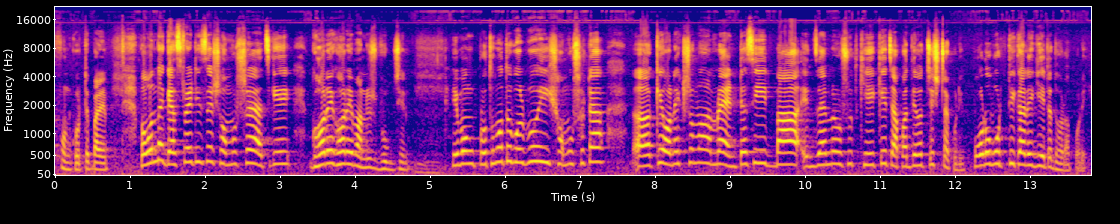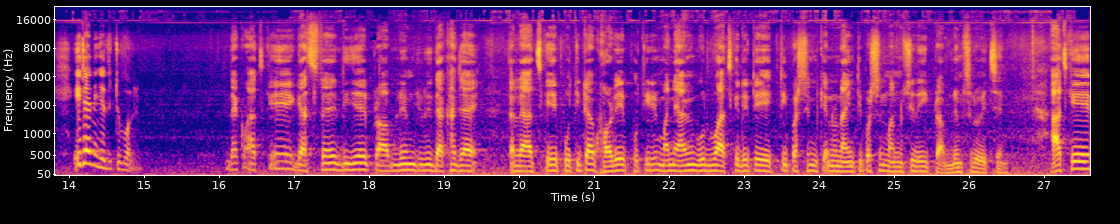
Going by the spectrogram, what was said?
ফোন করতে পারেন পবনদা গ্যাস্ট্রাইটিসের সমস্যায় আজকে ঘরে ঘরে মানুষ ভুগছেন। এবং প্রথমত বলব, এই সমস্যাটা কে অনেক সময় আমরা অ্যান্টাসিড বা এনজাইমের ওষুধ খেয়ে খেয়ে চাপা দেওয়ার চেষ্টা করি। পরবর্তীকালে গিয়ে এটা ধরা পড়ে। এটা নিয়ে যদি একটু বলেন। দেখো, আজকে গ্যাস্ট্রাইটিসের প্রবলেম যদি দেখা যায়, তাহলে আজকে প্রতিটা ঘরের প্রতি মানে আমি বলব, আজকে ডেটে এইট্টি পার্সেন্ট কেন নাইনটি পার্সেন্ট মানুষের এই প্রবলেমস রয়েছে। আজকে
